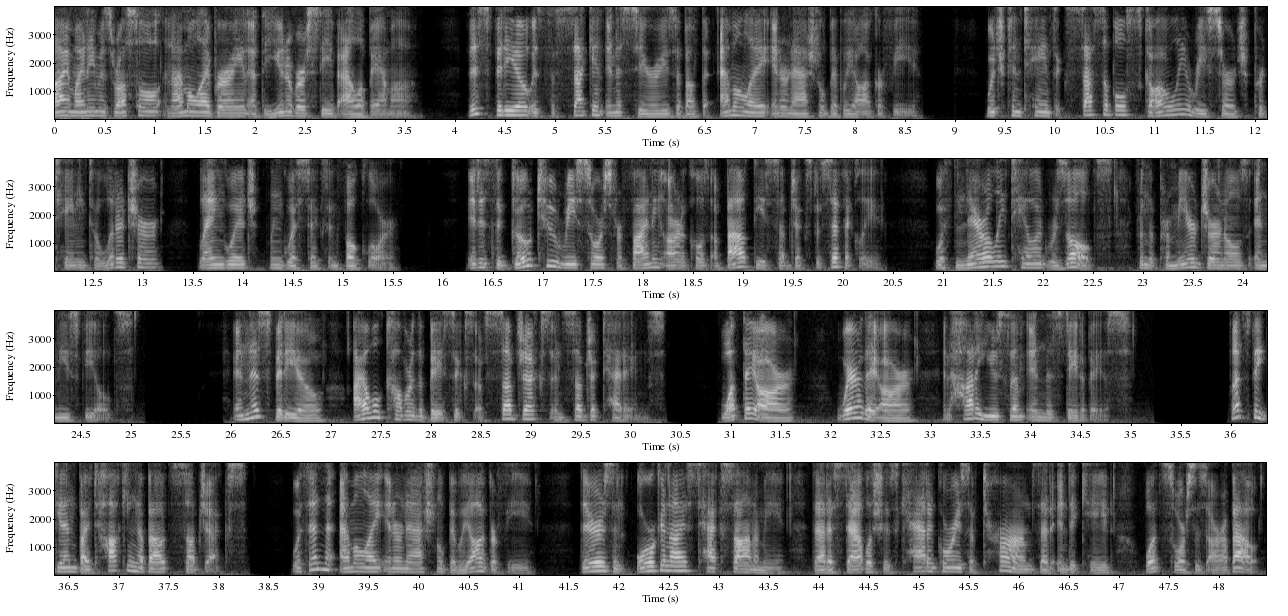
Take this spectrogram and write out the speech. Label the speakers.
Speaker 1: Hi, my name is Russell, and I'm a librarian at the University of Alabama. This video is the second in a series about the MLA International Bibliography, which contains accessible scholarly research pertaining to literature, language, linguistics, and folklore. It is the go-to resource for finding articles about these subjects specifically, with narrowly tailored results from the premier journals in these fields. In this video, I will cover the basics of subjects and subject headings, what they are, where they are, and how to use them in this database. Let's begin by talking about subjects. Within the MLA International Bibliography, there is an organized taxonomy that establishes categories of terms that indicate what sources are about.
